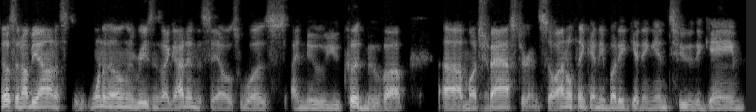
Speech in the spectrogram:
listen, I'll be honest, one of the only reasons I got into sales was I knew you could move up uh, much yeah. faster. And so I don't think anybody getting into the game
